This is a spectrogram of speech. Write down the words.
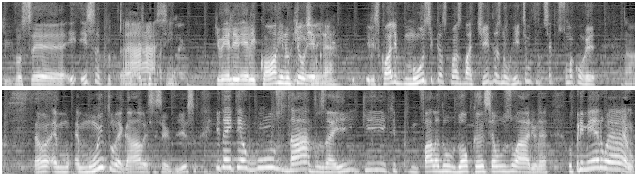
que você. Isso, puta, é ah, é sim. Que ele, ele corre no, no que ritmo, ele, né? ele escolhe músicas com as batidas no ritmo que você costuma correr. Nossa. Então é, é muito legal esse serviço. E daí tem alguns dados aí que, que fala do, do alcance ao usuário, né? O primeiro é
